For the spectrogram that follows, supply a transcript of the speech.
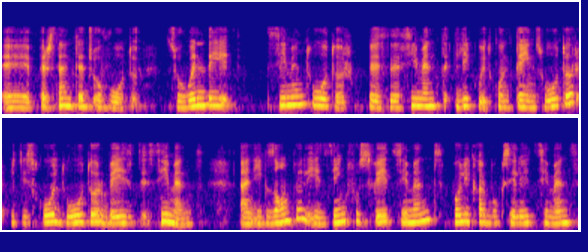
a percentage of water. So when the cement water if the cement liquid contains water, it is called water-based cement. An example is zinc phosphate cement, polycarboxylate cement,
